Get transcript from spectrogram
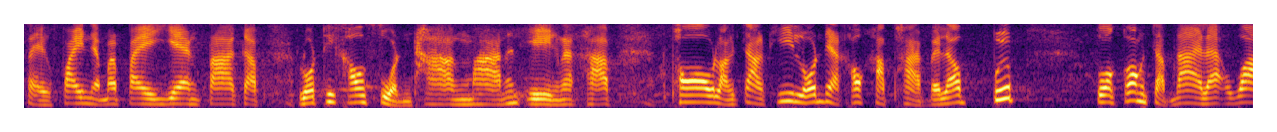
แสงไฟเนี่ยมันไปแยงตากับรถที่เขาสวนทางมานั่นเองนะครับ พอหลังจากที่รถเนี่ยเขาขับผ่านไปแล้วปุ๊บตัวกล้องจับได้แล้วว่า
